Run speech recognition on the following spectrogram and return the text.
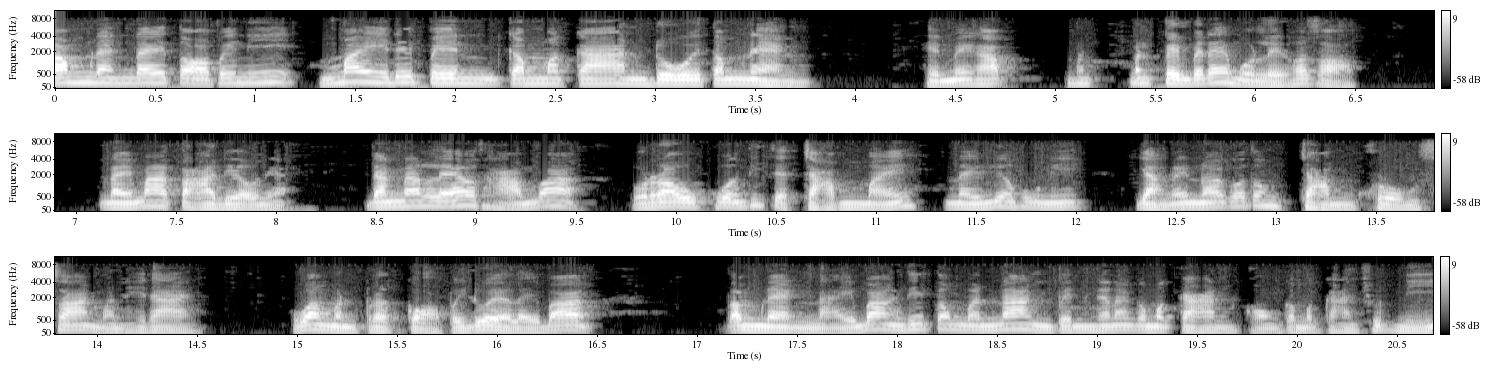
ตำแหน่งใดต่อไปนี้ไม่ได้เป็นกรรมการโดยตำแหน่งเห็นไหมครับ มันมันเป็นไปได้หมดเลยข้อสอบ ในมาตราเดียวเนี่ย ดังนั้นแล้วถามว่าเราควรที่จะจำไหมในเรื่องพวกนี้ อย่างน้อยๆก็ต้องจำโครงสร้างมันให้ได้ ว่ามันประกอบไปด้วยอะไรบ้างตำแหน่งไหนบ้างที่ต้องมานั่งเป็นคณะกรรมการของกรรมการชุดนี้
